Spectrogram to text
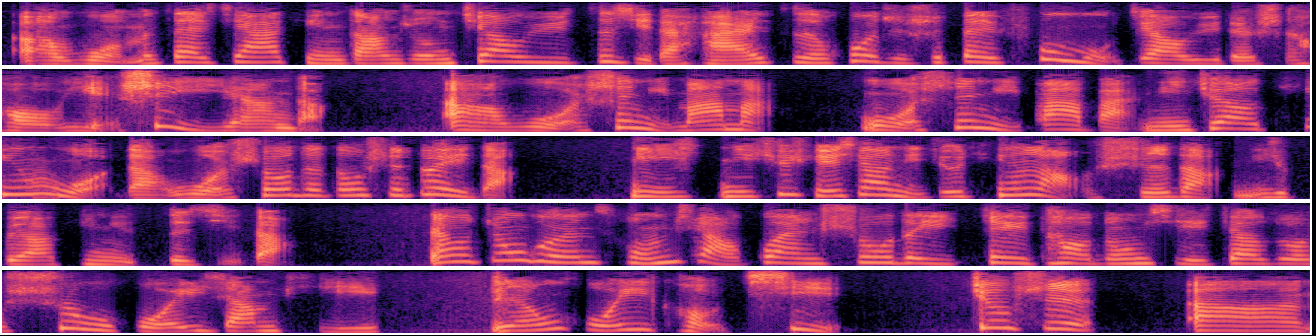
呃我们在家庭当中教育自己的孩子，或者是被父母教育的时候也是一样的啊。我是你妈妈，我是你爸爸，你就要听我的，我说的都是对的。你你去学校你就听老师的，你就不要听你自己的。然后中国人从小灌输的这一套东西叫做树活一张皮，人活一口气，就是呃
